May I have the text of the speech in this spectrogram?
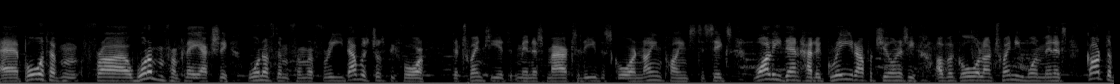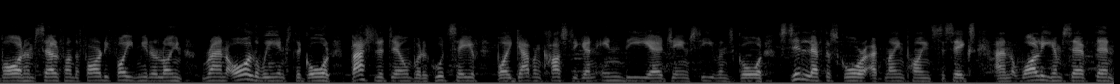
Uh, both of them, from one of them from play actually, one of them from a free. That was just before the 20th minute mark to leave the score nine points to six. Wally then had a great opportunity of a goal on 21 minutes, got the ball himself on the 45 metre line, ran all the way into the goal, batted it down, but a good save by Gavin Costigan in the uh, James Stephens goal. Still left the score at 9 points to 6, and Wally himself then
